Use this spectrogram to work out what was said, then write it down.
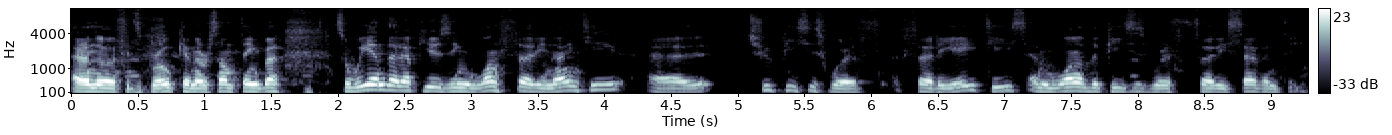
I don't know if it's broken or something. But so we ended up using one 3090. Uh, two pieces worth 3080s and one of the pieces worth 3070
